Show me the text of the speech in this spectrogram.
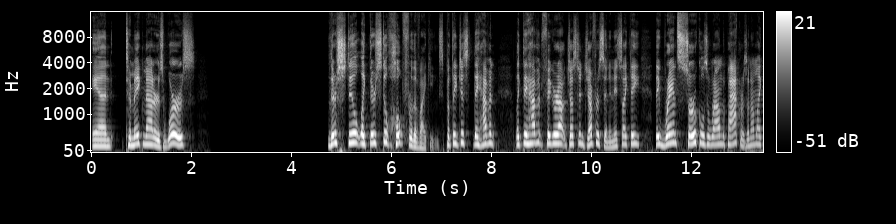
And to make matters worse, there's still like there's still hope for the Vikings, but they just they haven't like they haven't figured out Justin Jefferson and it's like they they ran circles around the Packers and I'm like,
